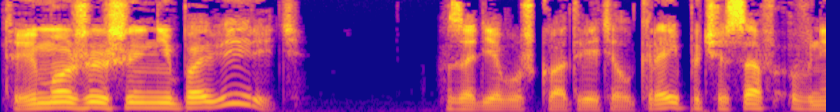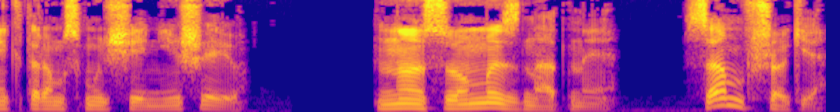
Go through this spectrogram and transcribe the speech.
Ты можешь и не поверить, — за девушку ответил Крей, почесав в некотором смущении шею. Но суммы знатные. Сам в шоке.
